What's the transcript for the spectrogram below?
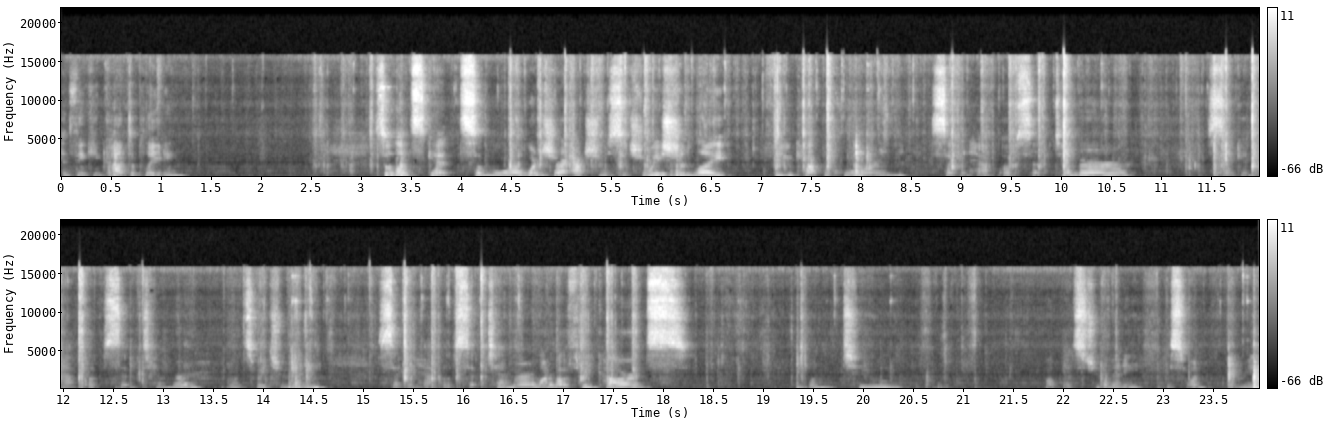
and thinking, contemplating. So let's get some more. What is your actual situation like for you, Capricorn? Second half of September. Second half of September. Oh, it's way too many. Second half of September. I want about three cards. One, two. Oh, that's too many. This one. Three.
